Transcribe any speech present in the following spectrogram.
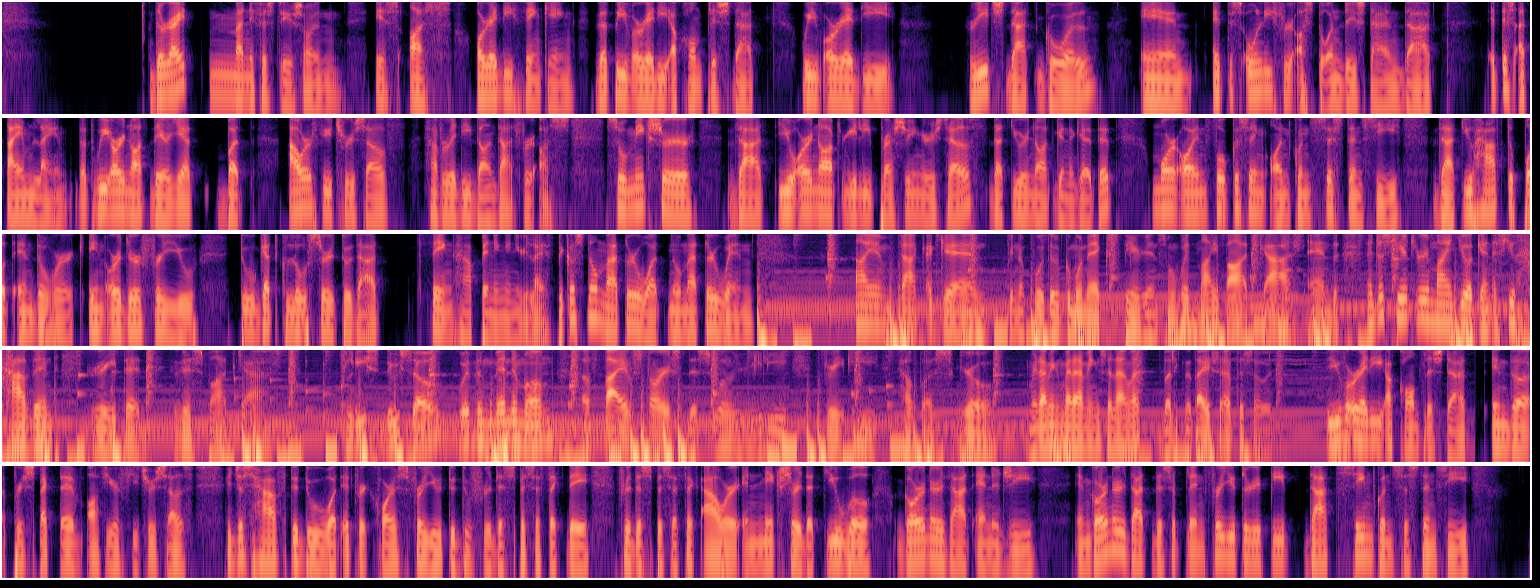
The right manifestation is us already thinking that we've already accomplished that. We've already reached that goal, and it is only for us to understand that it is a timeline that we are not there yet, but our future self have already done that for us. So make sure that you are not really pressuring yourself that you're not gonna get it. More on focusing on consistency that you have to put in the work in order for you to get closer to that thing happening in your life. Because no matter what, no matter when, I am back again. Pinaputol ko muna experience mo with my podcast. And I'm just here to remind you again if you haven't rated this podcast, please do so with a minimum of 5 stars. This will really greatly help us grow. Maraming maraming salamat. Balik na tayo sa episode. You've already accomplished that in the perspective of your future self. You just have to do what it requires for you to do for this specific day, for this specific hour, and make sure that you will garner that energy and garner that discipline for you to repeat that same consistency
